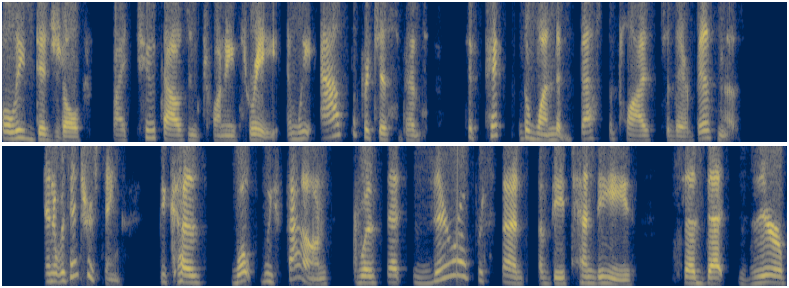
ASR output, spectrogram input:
fully digital by 2023? And we asked the participants to pick the one that best applies to their business. And it was interesting because what we found was that 0% of the attendees said that 0%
